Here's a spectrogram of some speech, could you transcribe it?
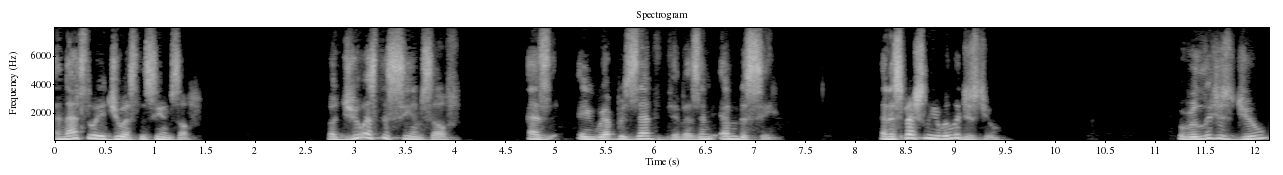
And that's the way a Jew has to see himself. A Jew has to see himself as a representative, as an embassy, and especially a religious Jew. A religious Jew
